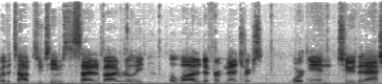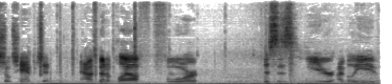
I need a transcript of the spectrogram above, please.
where the top two teams decided by really a lot of different metrics were into the national championship. Now it's been a playoff for this is year, I believe.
